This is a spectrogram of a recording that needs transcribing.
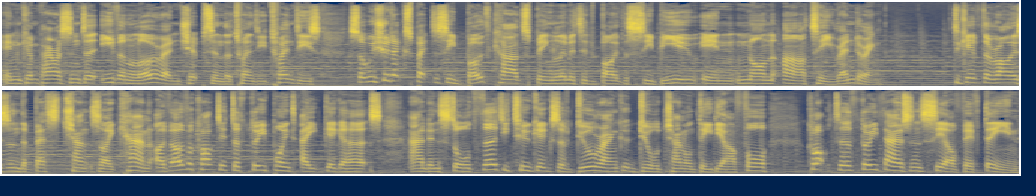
in comparison to even lower end chips in the 2020s, so we should expect to see both cards being limited by the CPU in non-RT rendering. To give the Ryzen the best chance I can, I've overclocked it to 3.8 GHz and installed 32 gigs of dual rank dual channel DDR4, clocked to 3000 CL15.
